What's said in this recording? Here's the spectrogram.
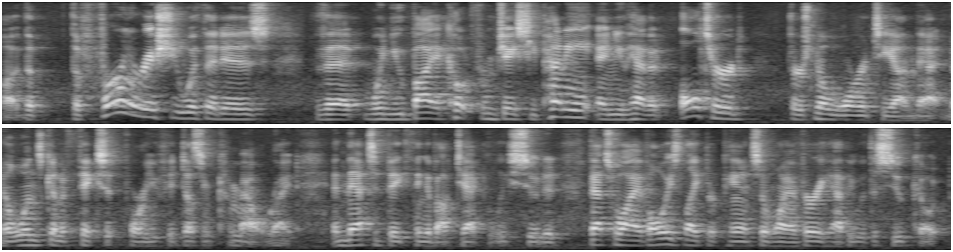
Uh, the, the further issue with it is that when you buy a coat from JCPenney and you have it altered, there's no warranty on that. No one's going to fix it for you if it doesn't come out right. And that's a big thing about Tactically Suited. That's why I've always liked their pants and why I'm very happy with the suit coat.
